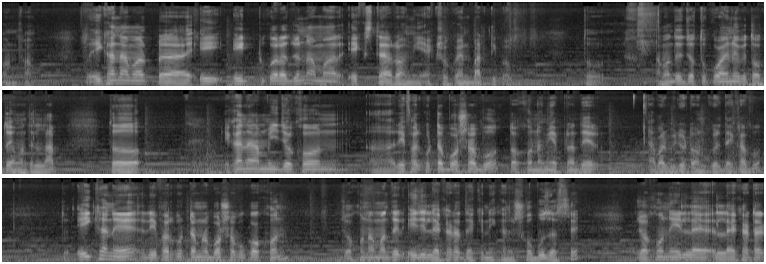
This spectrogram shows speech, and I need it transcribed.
কনফার্ম তো এখানে আমার এই এইটটু করার জন্য আমার এক্সট্রা আরও আমি একশো কয়েন বাড়তি পাবো। তো আমাদের যত কয়েন হবে ততই আমাদের লাভ। তো এখানে আমি যখন রেফার কোডটা বসাবো, তখন আমি আপনাদের আবার ভিডিওটা অন করে দেখাবো। তো এইখানে রেফার কোডটা আমরা বসাবো কখন? যখন আমাদের এই যে লেখাটা দেখেন এখানে সবুজ আছে, যখন এই লেখাটার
